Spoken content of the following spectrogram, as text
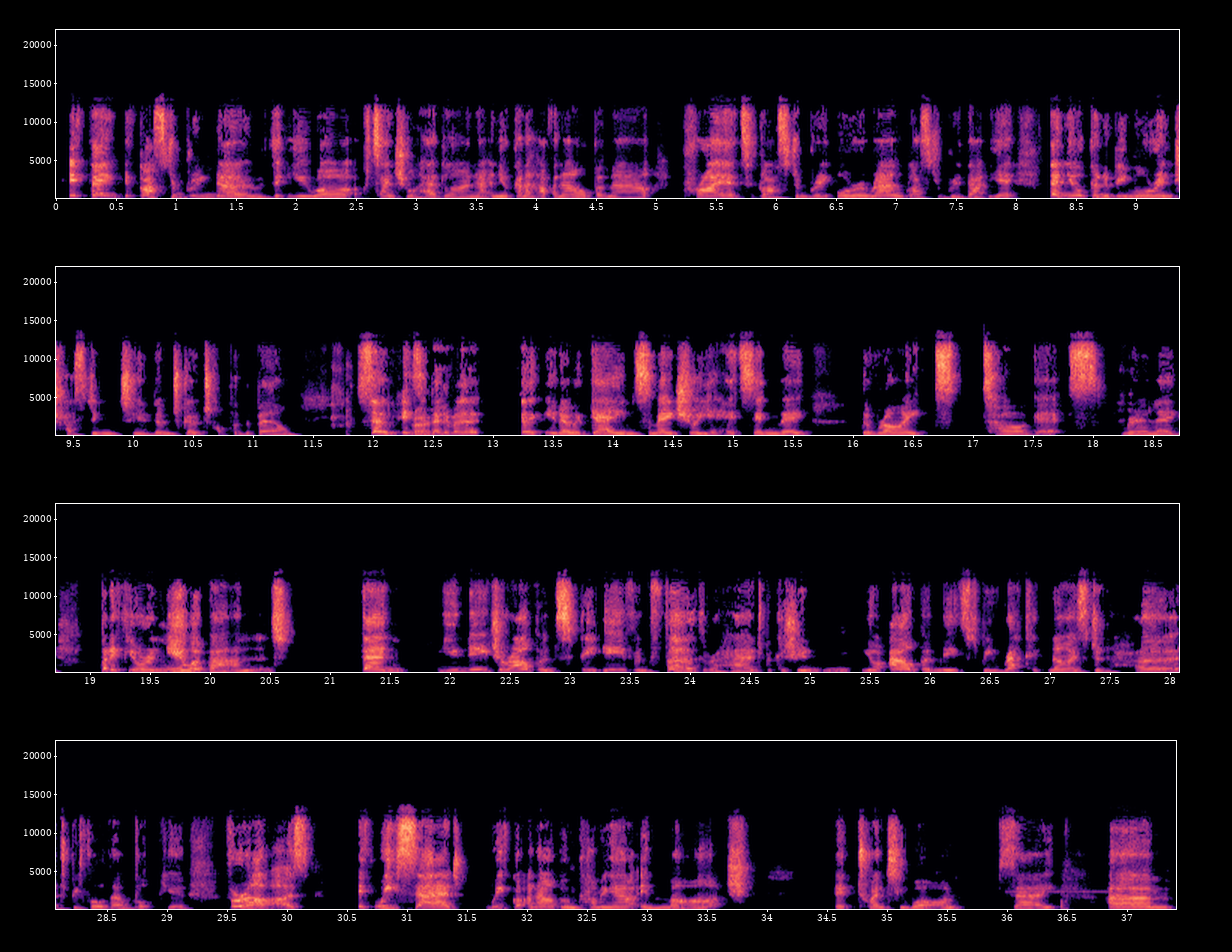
if they if Glastonbury know that you are a potential headliner and you're going to have an album out prior to Glastonbury or around Glastonbury that year, then you're going to be more interesting to them to go top of the bill. So it's right. a bit of a a, you know a game to make sure you're hitting the the right targets really. But if you're a newer band then you need your album to be even further ahead because you, your album needs to be recognized and heard before they'll book you. For us if we said we've got an album coming out in march at 21 say um,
